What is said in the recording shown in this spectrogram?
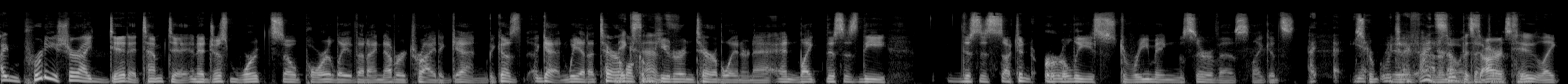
I'm pretty sure I did attempt it, and it just worked so poorly that I never tried again. Because again, we had a terrible Makes sense. computer and terrible internet, and like this is the this is such an early streaming service. Like it's I, I- yeah, which I I find so know, bizarre too. Like,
